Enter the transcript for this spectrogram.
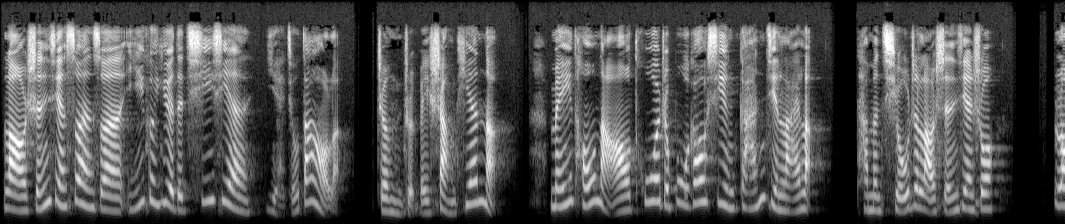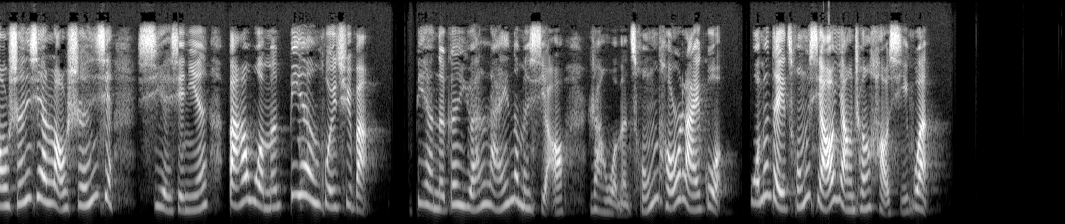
老神仙算算一个月的期限也就到了，正准备上天呢。没头脑拖着不高兴，赶紧来了。他们求着老神仙说：“老神仙，老神仙，谢谢您把我们变回去吧，变得跟原来那么小，让我们从头来过。我们得从小养成好习惯。”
